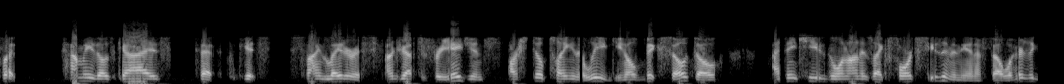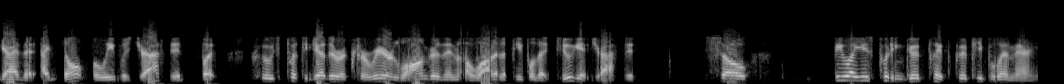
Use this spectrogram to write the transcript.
But how many of those guys that get signed later as undrafted free agents are still playing in the league? You know, Vic So'oto, I think he's going on his like fourth season in the NFL. Well, here's a guy that I don't believe was drafted, but who's put together a career longer than a lot of the people that do get drafted. So BYU's putting good good people in there.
